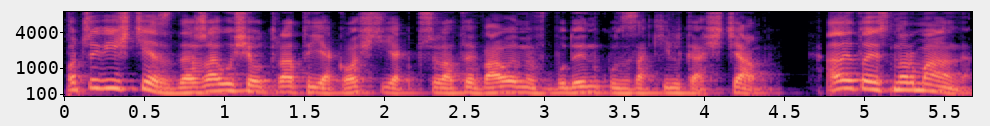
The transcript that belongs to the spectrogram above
Oczywiście zdarzały się utraty jakości, jak przelatywałem w budynku za kilka ścian, ale to jest normalne.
